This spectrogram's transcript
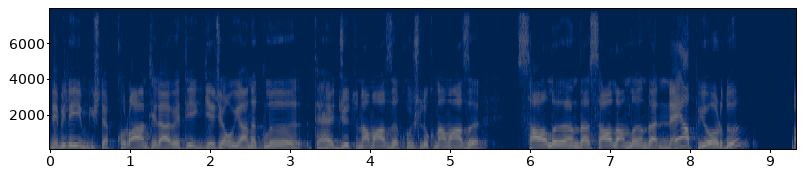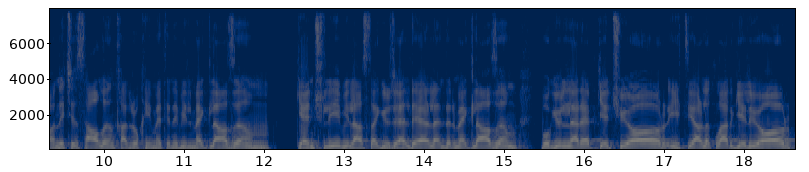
ne bileyim işte Kur'an tilaveti, gece uyanıklığı, teheccüd namazı, kuşluk namazı, sağlığında, sağlamlığında ne yapıyordu? Onun için sağlığın kadro kıymetini bilmek lazım. Gençliği bilhassa güzel değerlendirmek lazım. Bu günler hep geçiyor, ihtiyarlıklar geliyor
